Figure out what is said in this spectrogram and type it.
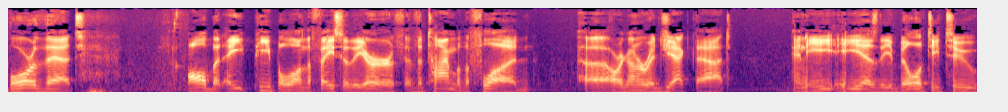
or that all but eight people on the face of the earth at the time of the flood uh, are going to reject that, and he, he has the ability to,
